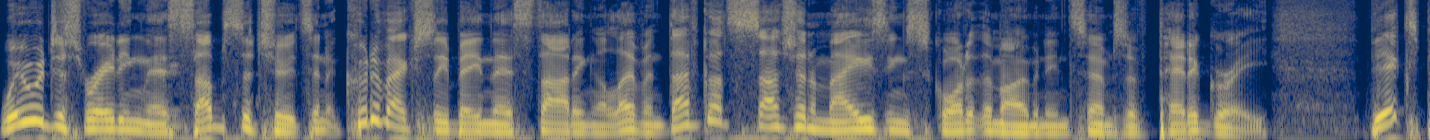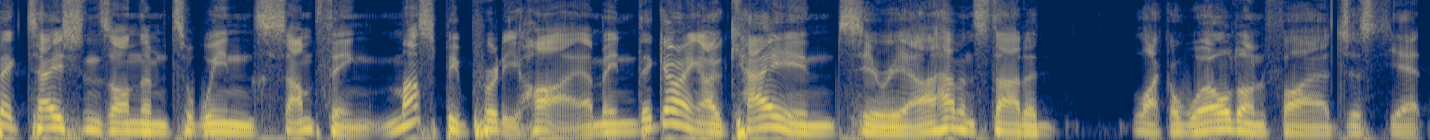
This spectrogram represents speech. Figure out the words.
We were just reading their substitutes, and it could have actually been their starting 11. They've got such an amazing squad at the moment in terms of pedigree. The expectations on them to win something must be pretty high. I mean, they're going okay in Serie A. I haven't started like a world on fire just yet.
